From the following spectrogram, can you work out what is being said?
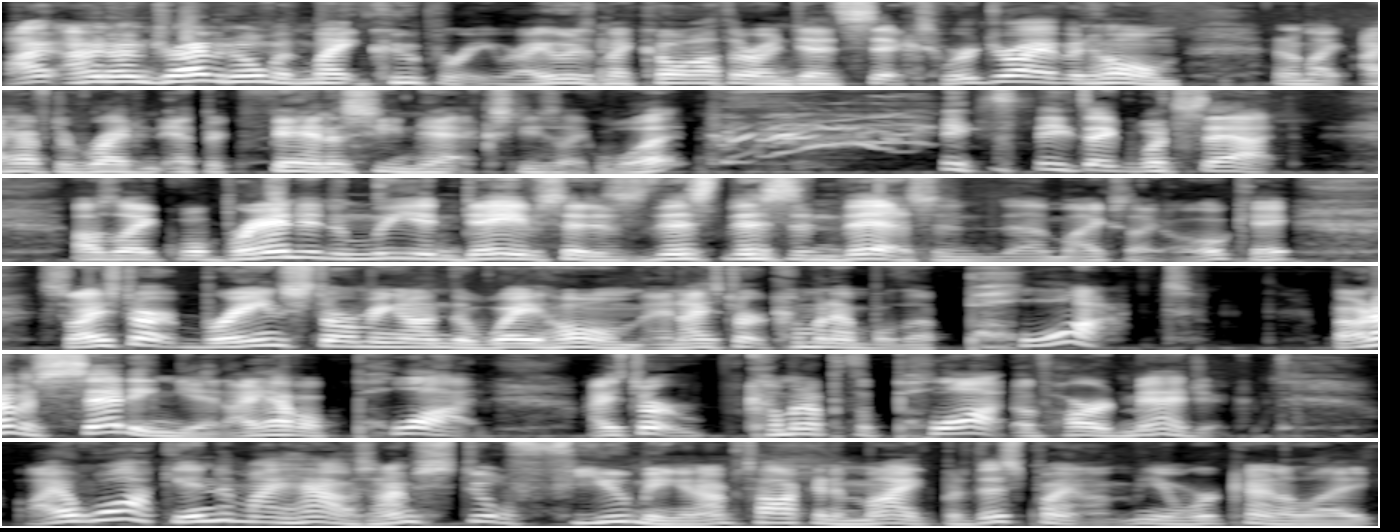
I, I'm driving home with Mike Kupari, right? Who was my co-author on Dead Six. We're driving home, and I'm like, I have to write an epic fantasy next. And he's like, what? he's, he's like, what's that? I was like, well, Brandon and Lee and Dave said it's this, this, and this. And uh, Mike's like, okay. So I start brainstorming on the way home and I start coming up with a plot. But I don't have a setting yet. I have a plot. I start coming up with a plot of Hard Magic. I walk into my house. I'm still fuming and I'm talking to Mike. But at this point, you know, we're kind of like,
